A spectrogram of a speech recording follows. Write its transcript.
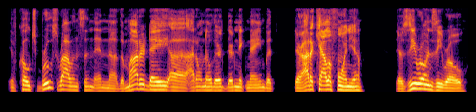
if Coach Bruce Rollinson and uh, the modern day, uh, I don't know their, their nickname, but they're out of California. They're zero and zero.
